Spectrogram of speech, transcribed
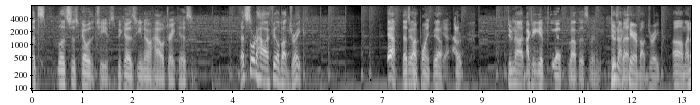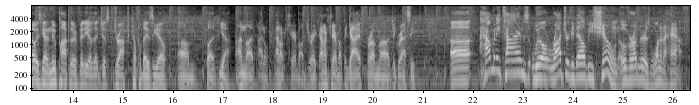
let's let's just go with the Chiefs because you know how Drake is. That's sort of how I feel about Drake. Yeah, that's Yeah, my point. yeah. I, don't- I could give two F's about this one. do not bet. care about Drake. Um, I know he's got a new popular video that just dropped a couple days ago. Um, but yeah, I'm not. I don't. I don't care about Drake. I don't care about the guy from uh, Degrassi. Uh, how many times will Roger Goodell be shown? Over under is one and a half.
